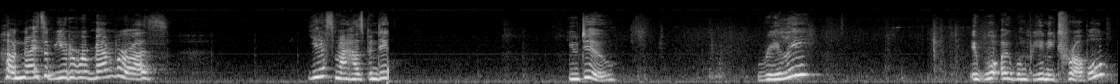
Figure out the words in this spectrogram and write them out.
How nice of you to remember us. Yes, my husband did. You do? Really? It, it won't be any trouble?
